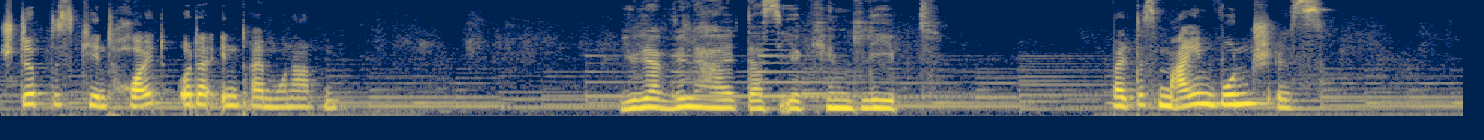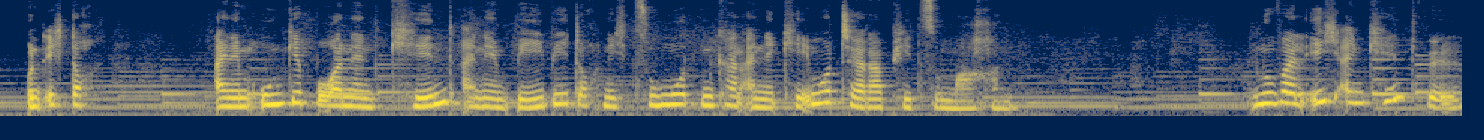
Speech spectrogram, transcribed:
Stirbt das Kind heute oder in drei Monaten? Julia will halt, dass ihr Kind lebt. Weil das mein Wunsch ist. Und ich doch einem ungeborenen Kind, einem Baby doch nicht zumuten kann, eine Chemotherapie zu machen. Nur weil ich ein Kind will.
